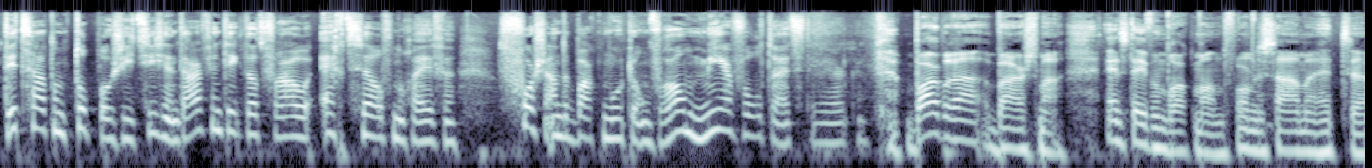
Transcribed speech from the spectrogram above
Dit staat om topposities en daar vind ik dat vrouwen echt zelf nog even fors aan de bak moeten om vooral meer voltijds te werken. Barbara Baarsma en Steven Brakman vormden samen het uh,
